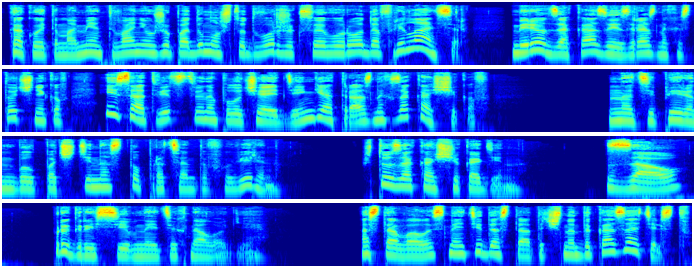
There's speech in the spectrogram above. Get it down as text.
В какой-то момент Ваня уже подумал, что дворжик своего рода фрилансер, берет заказы из разных источников и, соответственно, получает деньги от разных заказчиков. Но теперь он был почти на сто процентов уверен, что заказчик один — ЗАО «Прогрессивные технологии». Оставалось найти достаточно доказательств,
